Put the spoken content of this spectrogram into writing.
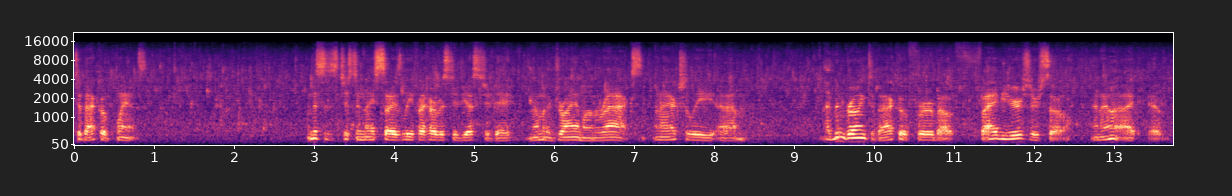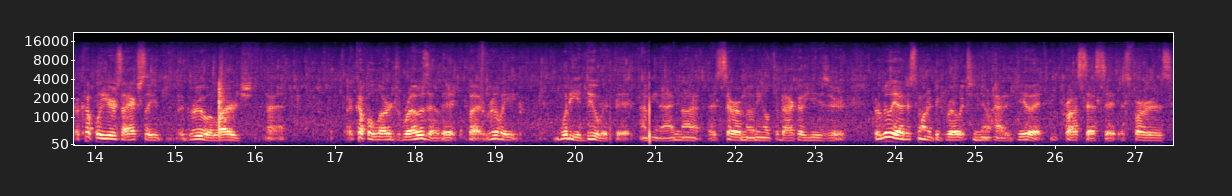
tobacco plants. And this is just a nice sized leaf I harvested yesterday, and I'm going to dry them on racks. And I actually, um, I've been growing tobacco for about five years or so, and I, I a couple years I actually grew a large, uh, a couple large rows of it. But really, what do you do with it? I mean, I'm not a ceremonial tobacco user, but really I just wanted to grow it to know how to do it and process it as far as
